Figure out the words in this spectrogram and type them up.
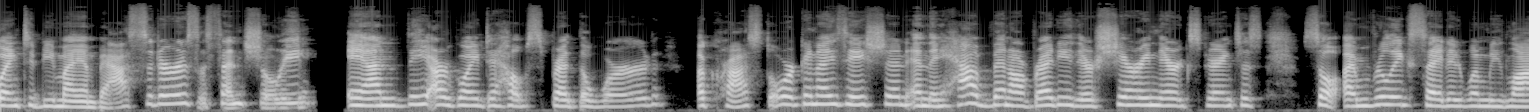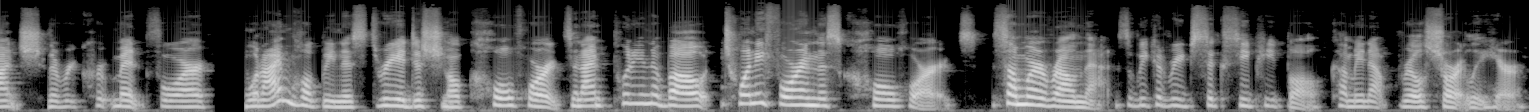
going to be my ambassadors essentially. And they are going to help spread the word across the organization. And they have been already. They're sharing their experiences. So I'm really excited when we launch the recruitment for what I'm hoping is three additional cohorts. And I'm putting about 24 in this cohort, somewhere around that. So we could reach 60 people coming up real shortly here.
